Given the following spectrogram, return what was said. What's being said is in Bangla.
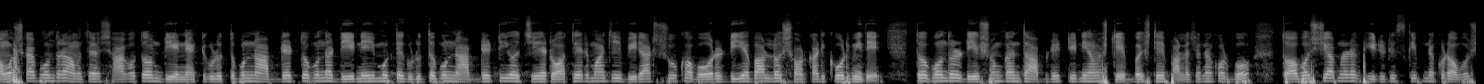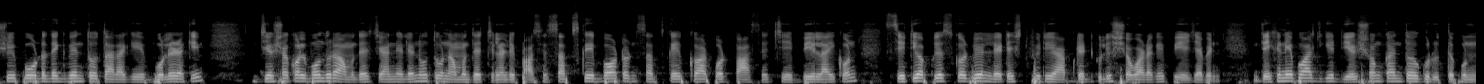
নমস্কার বন্ধুরা, আমাদের স্বাগতম। ডিএনএ একটি গুরুত্বপূর্ণ আপডেট তো বন্ধুরা ডিএনএ এই মুহূর্তে গুরুত্বপূর্ণ আপডেটটি হচ্ছে, রথের মাঝে বিরাট সুখবর ডিএ বাড়ল সরকারি কর্মীদের। তো বন্ধুরা ডিএ সংক্রান্ত আপডেটটি নিয়ে আমরা স্টেপ বাই স্টেপ আলোচনা করব। তো অবশ্যই আপনারা ভিডিওটি স্কিপ না করে অবশ্যই পুরোটা দেখবেন। তো তার আগে বলে রাখি, যে সকল বন্ধুরা আমাদের চ্যানেলে নতুন, আমাদের চ্যানেলটির পাশে সাবস্ক্রাইব বটন সাবস্ক্রাইব করার পর পাশে যে বেল আইকন সেটিও প্রেস করবেন। লেটেস্ট ভিডিও আপডেটগুলি সবার আগে পেয়ে যাবেন। দেখে নেব আজকে ডিএ সংক্রান্ত গুরুত্বপূর্ণ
